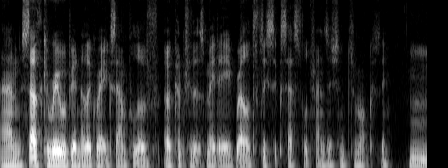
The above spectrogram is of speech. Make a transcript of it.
Um, South Korea would be another great example of a country that's made a relatively successful transition to democracy. Hmm.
